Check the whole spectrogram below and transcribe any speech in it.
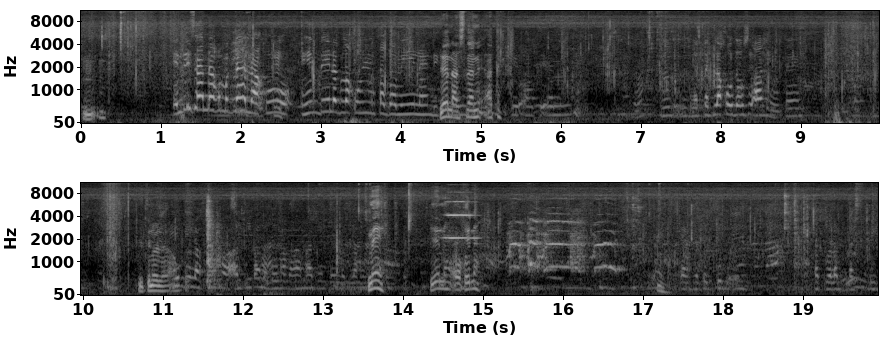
Mm-mm. Hindi sana ako maglalako. Hindi naglako yung tagamina. Hindi Yan, as na ni ate. ko yung ate ano. Nagtaglako daw si Alote. Dito na lang. Hindi nagkuha. Ante pa na daw sa mga kapitay naglako. Me, yan oh, okay na. Kaya natagtuloy. At walang plastic.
